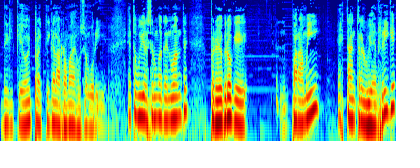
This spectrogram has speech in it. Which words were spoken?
del que hoy practica la Roma de José Mourinho. Esto pudiera ser un atenuante, pero yo creo que para mí está entre Luis Enrique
